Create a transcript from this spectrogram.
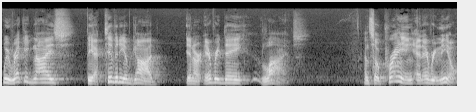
We recognize the activity of God in our everyday lives. And so praying at every meal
